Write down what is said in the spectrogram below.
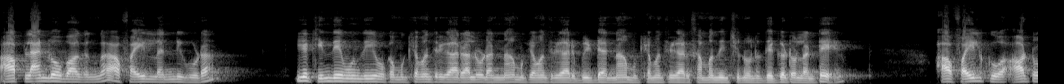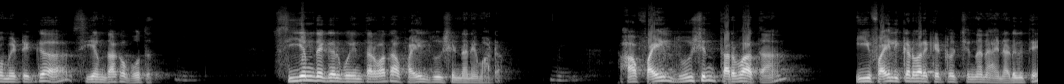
ఆ ప్లాన్లో భాగంగా ఆ ఫైళ్ళన్నీ కూడా ఇక కిందేముంది ఒక ముఖ్యమంత్రి గారు అల్లుడన్నా ముఖ్యమంత్రి గారి బిడ్డన్నా ముఖ్యమంత్రి గారికి సంబంధించిన వాళ్ళు దగ్గటోళ్ళు అంటే ఆ ఫైల్కు ఆటోమేటిక్గా సీఎం దాకా పోతుంది. సీఎం దగ్గర పోయిన తర్వాత ఆ ఫైల్ చూసిండనమాట ఆ ఫైల్ చూసిన తర్వాత ఈ ఫైల్ ఇక్కడి వరకు ఎట్లొచ్చిందని ఆయన అడిగితే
